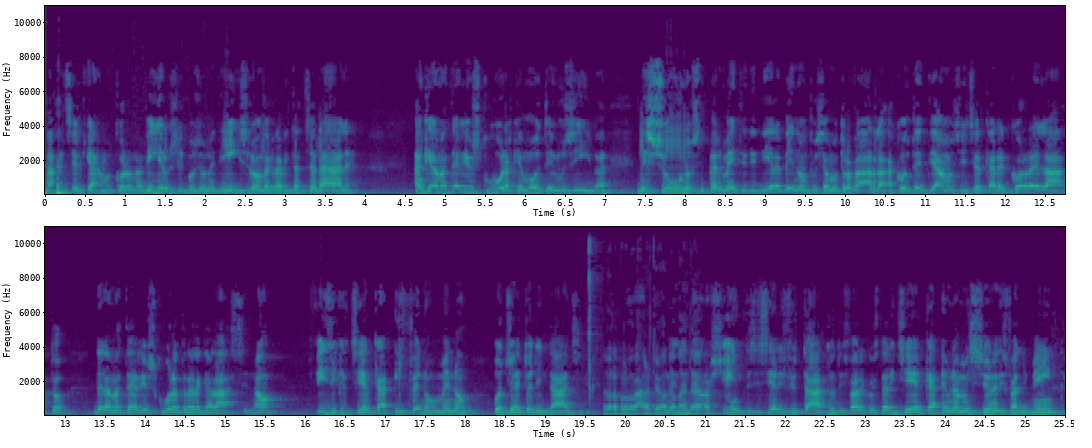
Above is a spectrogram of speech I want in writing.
ma cerchiamo il coronavirus, il bosone di Higgs, l'onda gravitazionale, anche la materia oscura che è molto elusiva nessuno si permette di dire beh non possiamo trovarla, accontentiamoci di cercare il correlato della materia oscura tra le galassie, no, fisica cerca il fenomeno oggetto di indagine. Allora provo a farti una domanda. Se neuroscienze si sia rifiutato di fare questa ricerca è una missione di fallimento.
